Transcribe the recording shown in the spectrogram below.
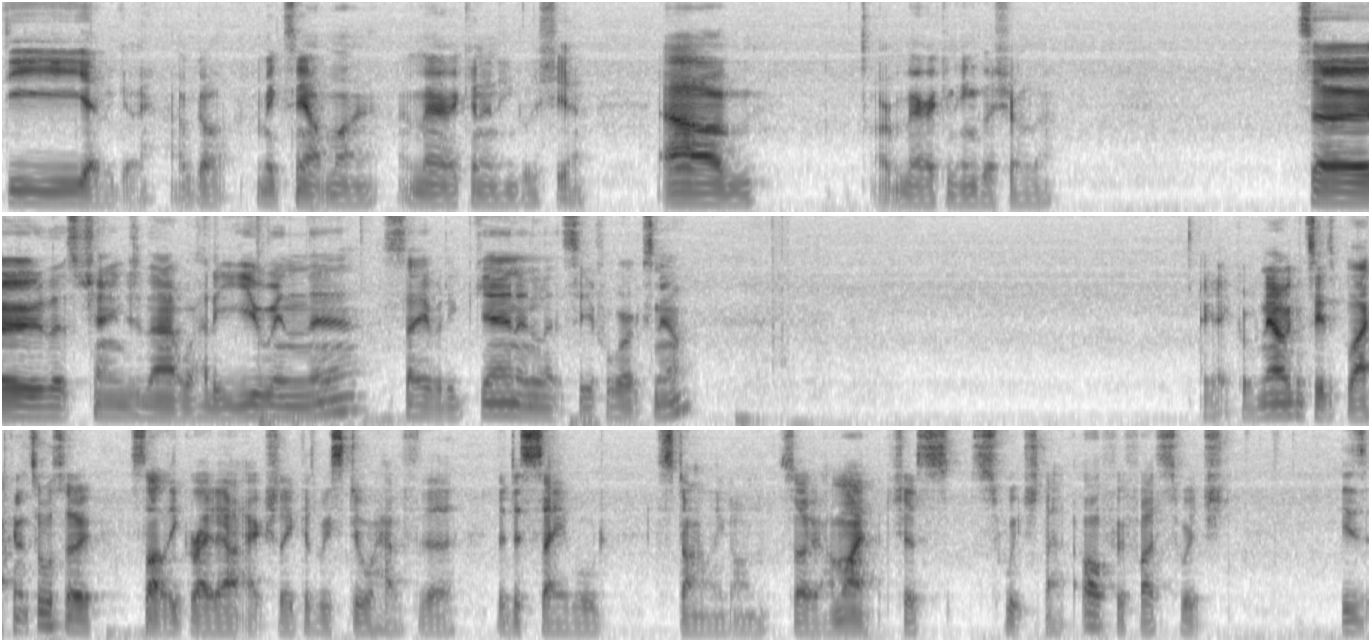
the there we go. I've got mixing up my American and English here, um, or American English rather. So let's change that. We'll add a U in there. Save it again, and let's see if it works now. Okay, cool. Now we can see it's black, and it's also slightly grayed out actually because we still have the the disabled styling on. So I might just switch that off if I switch is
